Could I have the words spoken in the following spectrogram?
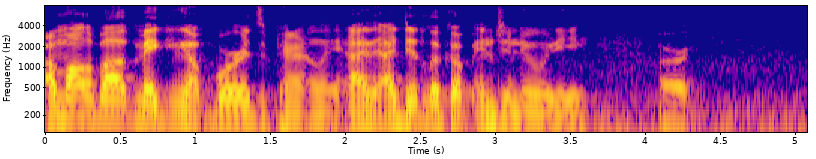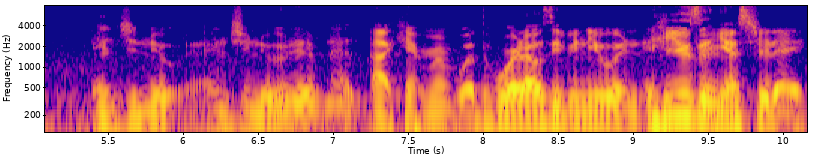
I'm all about making up words apparently. And I, I did look up ingenuity or ingenu ingenuitiveness. I can't remember what the word I was even using yesterday.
